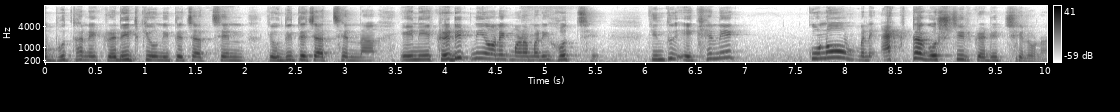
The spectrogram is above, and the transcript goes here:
অভ্যুত্থানে ক্রেডিট কেউ নিতে চাচ্ছেন, কেউ দিতে চাচ্ছেন না। এই নিয়ে ক্রেডিট নিয়ে অনেক মারামারি হচ্ছে। কিন্তু এখানে কোনো মানে একটা গোষ্ঠীর ক্রেডিট ছিল না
